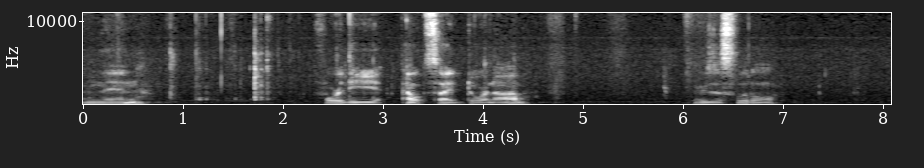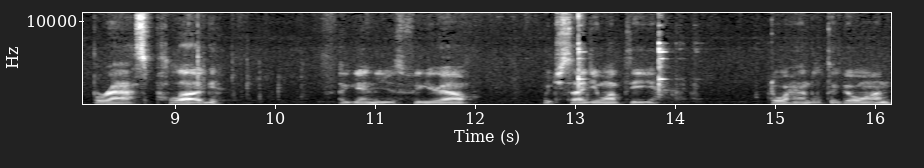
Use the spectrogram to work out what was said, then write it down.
And then for the outside doorknob, there's this little brass plug. Again, you just figure out which side you want the door handle to go on.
